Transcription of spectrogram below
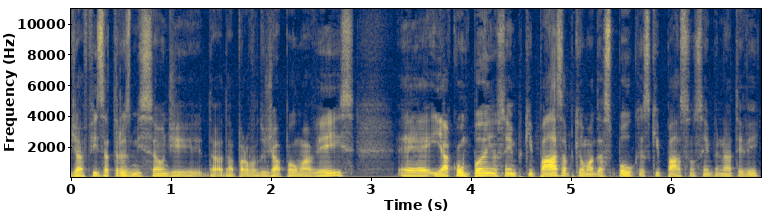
já fiz a transmissão de, da, da prova do Japão uma vez. É, e acompanho sempre que passa, porque é uma das poucas que passam sempre na TV.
